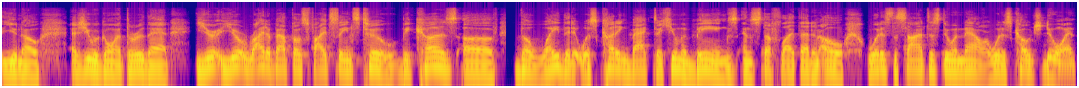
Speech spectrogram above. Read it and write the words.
you know, as you were going through that, you're you're right about those fight scenes too, because of the way that it was cutting back to human beings and stuff like that. And oh, what is the scientist doing now? Or what is Coach doing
